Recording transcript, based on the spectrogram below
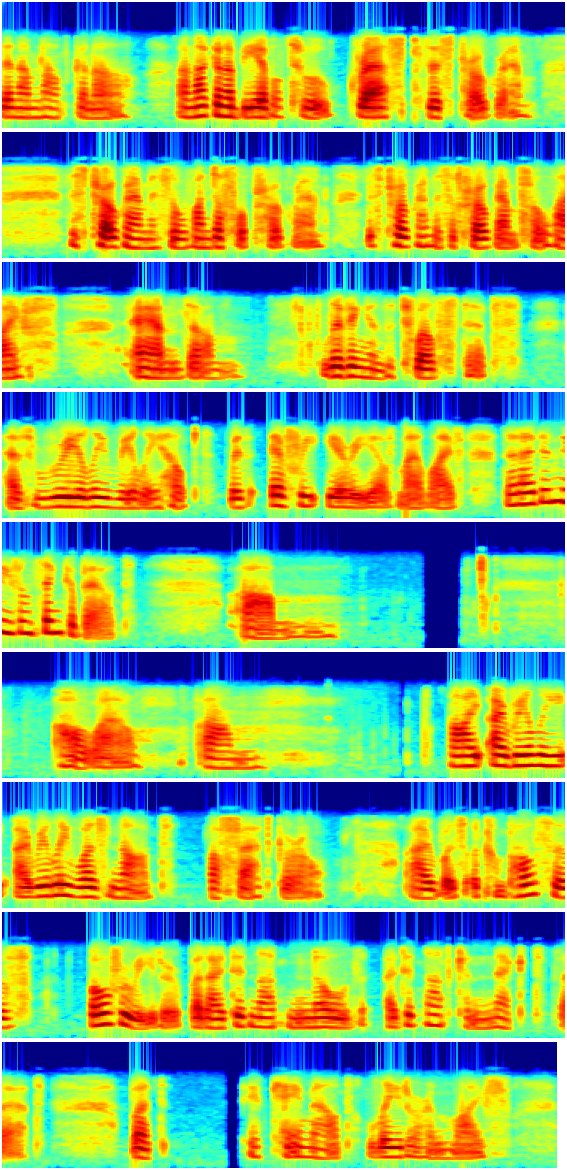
then I'm not gonna I'm not gonna be able to grasp this program. This program is a wonderful program. This program is a program for life, and um, living in the 12 steps has really, really helped with every area of my life that I didn't even think about. Um, oh wow. Um, I I really I really was not a fat girl. I was a compulsive overeater, but I did not know, I did not connect that. But it came out later in life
